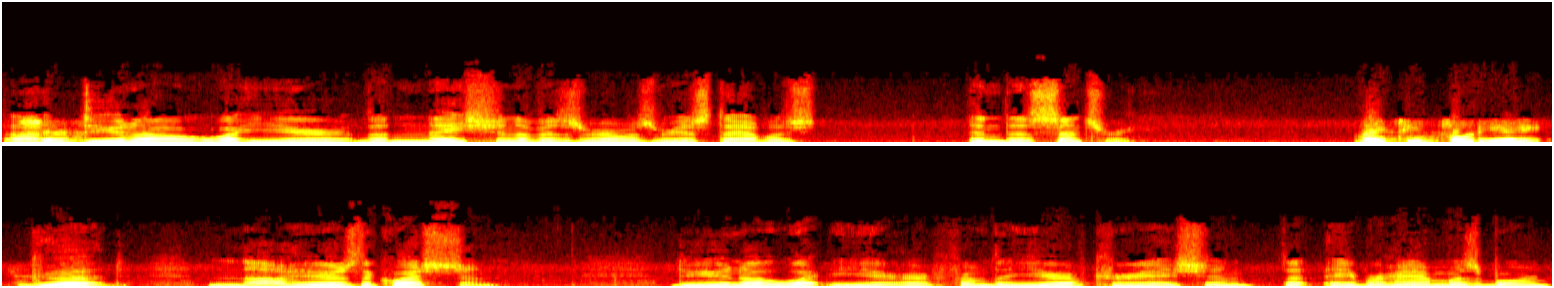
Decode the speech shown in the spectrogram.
Uh, Sure. Do you know what year the nation of Israel was reestablished in this century? 1948. Good. Now here's the question. Do you know what year from the year of creation that Abraham was born?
